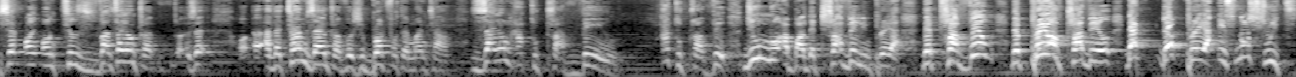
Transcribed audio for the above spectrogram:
He said, until Zion, said, uh, at the time Zion traveled, she brought forth a man child. Zion had to travail. Had to travail. Do you know about the travel in prayer? The travel, the prayer of travel, that, that prayer is not sweet,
